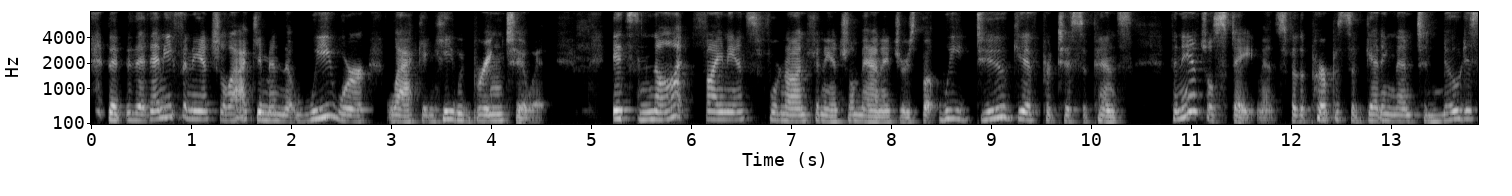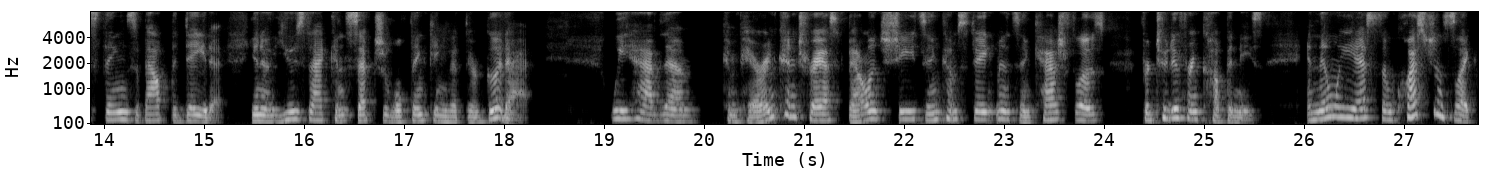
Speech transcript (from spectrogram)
that that any financial acumen that we were lacking he would bring to it. It's not finance for non-financial managers but we do give participants financial statements for the purpose of getting them to notice things about the data you know use that conceptual thinking that they're good at. We have them compare and contrast balance sheets income statements and cash flows for two different companies and then we ask them questions like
